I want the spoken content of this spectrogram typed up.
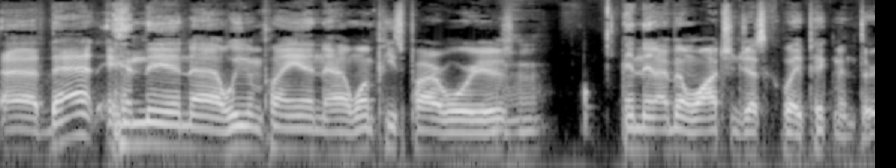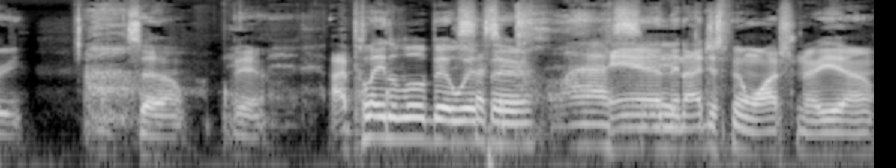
uh, that, and then uh, we've been playing uh, One Piece Pirate Warriors, Mm-hmm. and then I've been watching Jessica play Pikmin three. so yeah, I played a little bit with Such her, classic. and then I just been watching her. Yeah,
